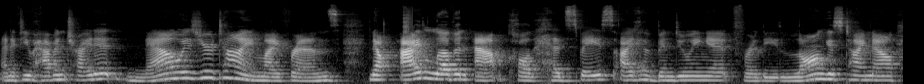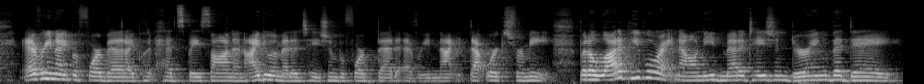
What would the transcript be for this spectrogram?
And if you haven't tried it, now is your time, my friends. Now, I love an app called Headspace. I have been doing it for the longest time now. Every night before bed, I put Headspace on and I do a meditation before bed every night. That works for me. But a lot of people right now need meditation during the day,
